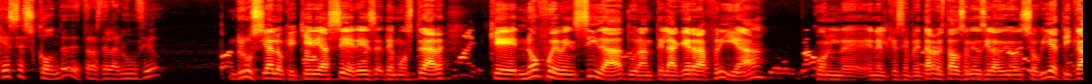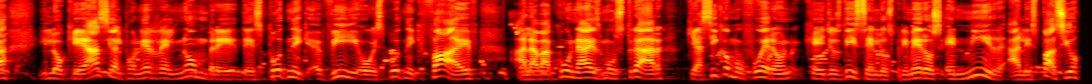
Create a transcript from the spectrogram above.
¿Qué se esconde detrás del anuncio? Rusia lo que quiere hacer es demostrar que no fue vencida durante la Guerra Fría, eh, en el que se enfrentaron Estados Unidos y la Unión Soviética, y lo que hace al ponerle el nombre de Sputnik V o Sputnik 5 a la vacuna es mostrar que así como fueron, que ellos dicen, los primeros en ir al espacio,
